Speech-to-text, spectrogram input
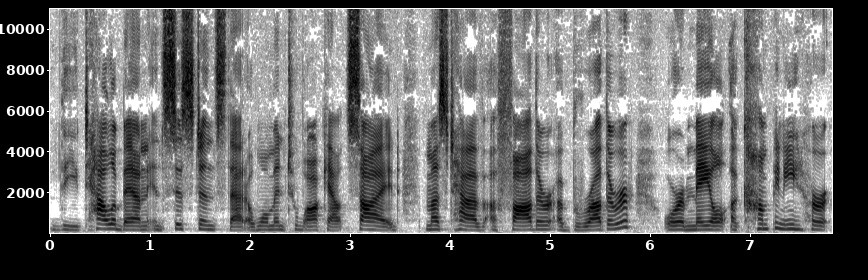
the Taliban insistence that a woman to walk outside must have a father, a brother, or a male accompany her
